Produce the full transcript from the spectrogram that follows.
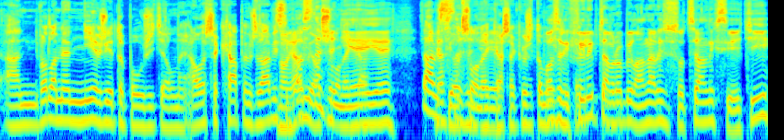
a podľa mňa nie vždy je to použiteľné. Ale však chápem, že závisí no, veľmi jasné, od človeka. nie je. Závisí jasné, od človeka. Však, že to Pozri, Filip tam robil analýzu sociálnych sietí,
